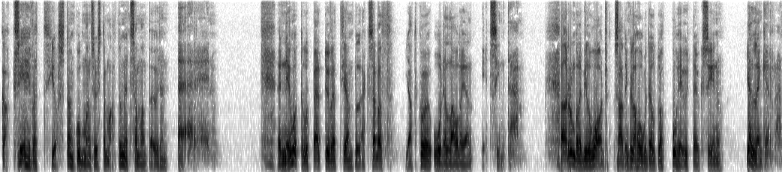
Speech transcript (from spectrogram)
kaksi eivät jostain kumman syystä mahtuneet saman pöydän ääreen. Neuvottelut päättyivät ja Black Sabbath jatkoi uuden laulajan etsintää. Rumpali Bill Ward saatiin kyllä houkuteltua puheyhteyksiin jälleen kerran.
